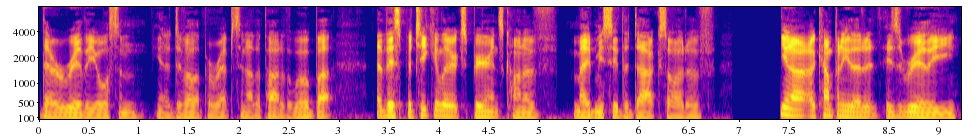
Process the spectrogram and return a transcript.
there are really awesome you know developer reps in other part of the world, but this particular experience kind of made me see the dark side of you know a company that is really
